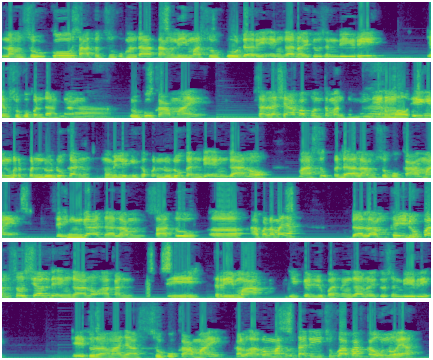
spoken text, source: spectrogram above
enam suku, satu suku pendatang, lima suku dari Enggano itu sendiri. Yang suku pendatang, Ya, suku Kamai. Misalnya siapa pun teman-teman Nah. yang mau ingin berpendudukan, memiliki kependudukan di Enggano, masuk ke dalam suku Kamai, sehingga dalam satu eh, apa namanya, dalam kehidupan sosial di Enggano akan diterima di kehidupan Enggano itu sendiri. Yaitu namanya suku Kamai. Kalau abang masuk tadi suku apa? Kauno ya?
